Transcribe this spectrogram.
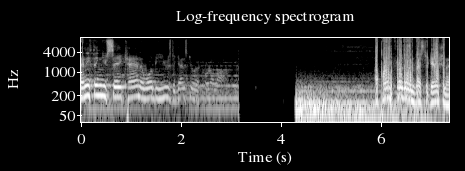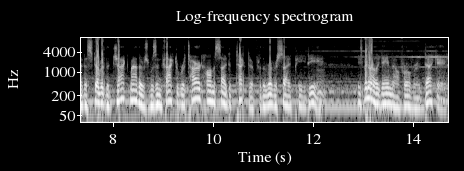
Anything you say can and will be used against you in a court of law. Upon further investigation, I discovered that Jack Mathers was in fact a retired homicide detective for the Riverside PD. He's been out of the game now for over a decade.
